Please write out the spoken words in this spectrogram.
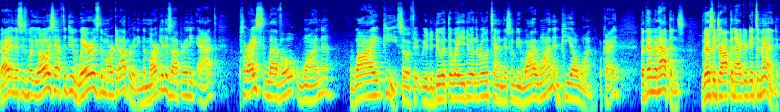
right, and this is what you always have to do, where is the market operating? The market is operating at price level 1 YP. So if it were to do it the way you do it in the rule of 10, this would be Y1 and PL1, okay? But then what happens? There's a drop in aggregate demand.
